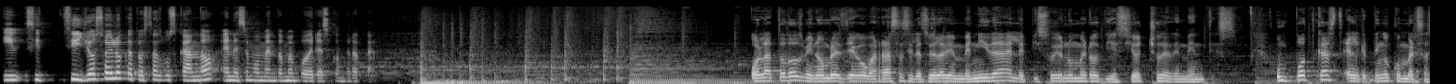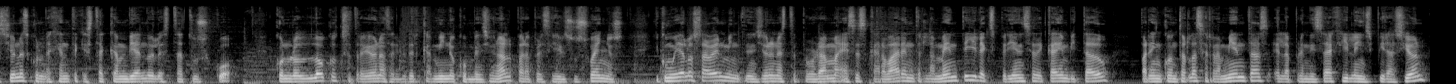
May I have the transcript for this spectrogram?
y si, si yo soy lo que tú estás buscando, en ese momento me podrías contratar. Hola a todos, mi nombre es Diego Barrazas y les doy la bienvenida al episodio número 18 de Dementes, un podcast en el que tengo conversaciones con la gente que está cambiando el status quo, con los locos que se atrevieron a salir del camino convencional para perseguir sus sueños. Y como ya lo saben, mi intención en este programa es escarbar entre la mente y la experiencia de cada invitado para encontrar las herramientas, el aprendizaje y la inspiración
